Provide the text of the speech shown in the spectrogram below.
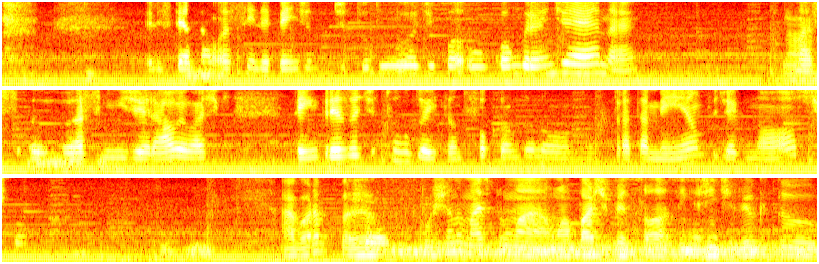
eles tentam, assim, depende de tudo, de o quão grande é, né? Ah. Mas, assim, em geral, eu acho que tem empresa de tudo aí, tanto focando no, no tratamento, diagnóstico. Agora, puxando mais para uma, uma parte pessoal, assim, a gente viu que tu,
